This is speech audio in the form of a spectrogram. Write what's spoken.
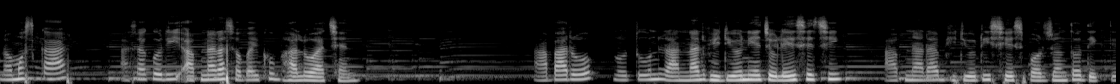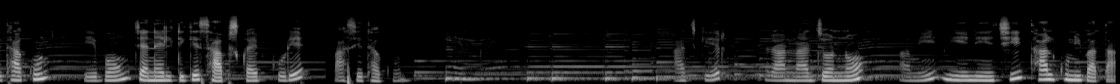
নমস্কার। আশা করি আপনারা সবাই খুব ভালো আছেন। আবারও নতুন রান্নার ভিডিও নিয়ে চলে এসেছি। আপনারা ভিডিওটি শেষ পর্যন্ত দেখতে থাকুন এবং চ্যানেলটিকে সাবস্ক্রাইব করে পাশে থাকুন। আজকের রান্নার জন্য আমি নিয়ে নিয়েছি থালকুনি পাতা।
